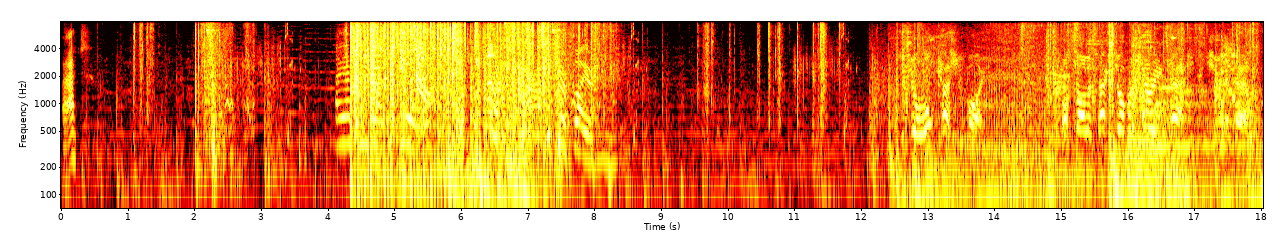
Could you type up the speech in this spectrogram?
At. I actually got the Keep your fire. Secure all cash you find. Hostile attack chopper carrying cash. Shoot it down.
